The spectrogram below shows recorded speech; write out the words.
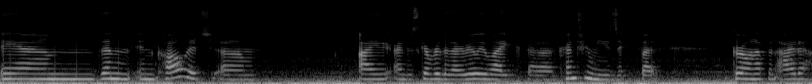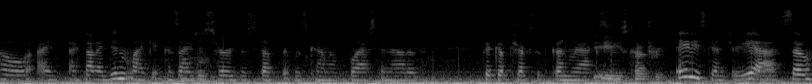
And then in college, um, I, I discovered that I really like uh, country music, but growing up in Idaho, I, I thought I didn't like it because I just Mhm. heard the stuff that was kind of blasting out of pickup trucks with gun racks. The 80s country. 80s country, yeah. So,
